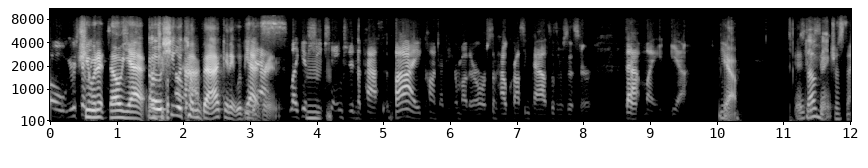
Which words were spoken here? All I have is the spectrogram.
Oh, you're she like, wouldn't know yet. Oh, she she goes would come back. back and it would be Yes. different. Like if Mm. she changed it in the past by contacting her mother or somehow crossing paths with her sister, that might, yeah. Yeah. So that would be Interesting. interesting.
